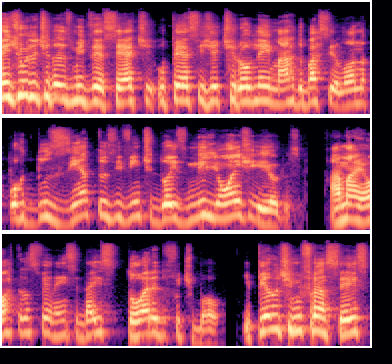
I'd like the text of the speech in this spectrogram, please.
Em julho de 2017, o PSG tirou Neymar do Barcelona por 222 milhões de euros, a maior transferência da história do futebol. E pelo time francês,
